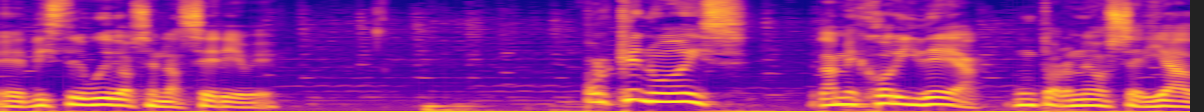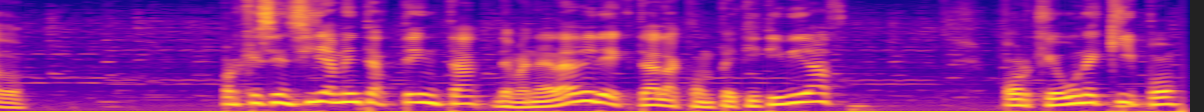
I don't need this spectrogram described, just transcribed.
eh, distribuidos en la Serie B. ¿Por qué no es la mejor idea un torneo seriado? Porque sencillamente atenta de manera directa a la competitividad. Porque un equipo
